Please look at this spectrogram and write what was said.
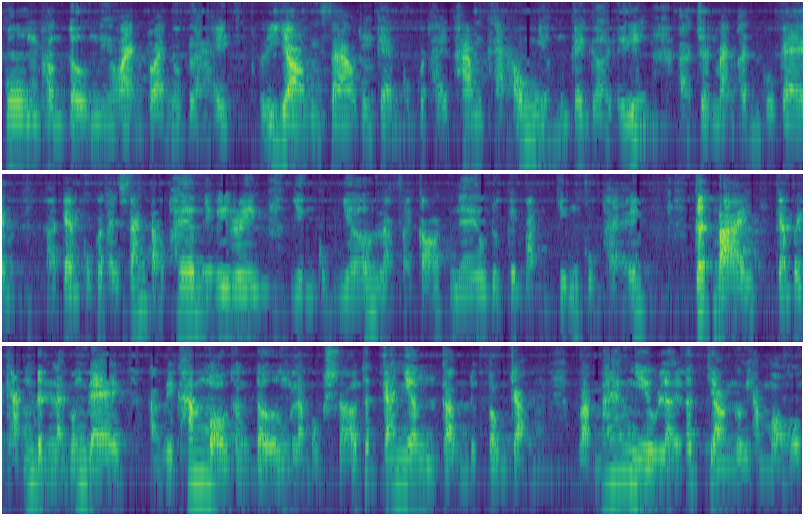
cuồng thần tượng thì hoàn toàn ngược lại. Lý do vì sao thì các em cũng có thể tham khảo những cái gợi ý à, trên màn hình của các em. À, các em cũng có thể sáng tạo thêm những ý riêng nhưng cũng nhớ là phải có nêu được cái bằng chứng cụ thể kết bài các em phải khẳng định lại vấn đề à, việc hâm mộ thần tượng là một sở thích cá nhân cần được tôn trọng và mang nhiều lợi ích cho người hâm mộ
